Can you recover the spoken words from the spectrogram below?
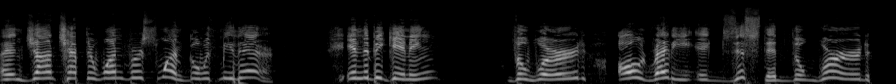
in John chapter 1, verse 1. Go with me there. In the beginning, the Word already existed. The Word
